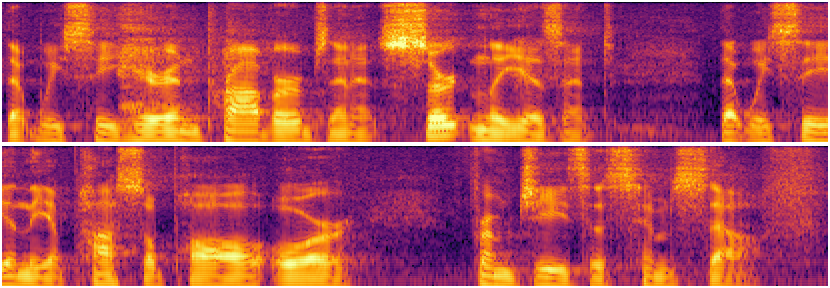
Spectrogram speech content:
that we see here in Proverbs, and it certainly isn't that we see in the Apostle Paul or from Jesus himself.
